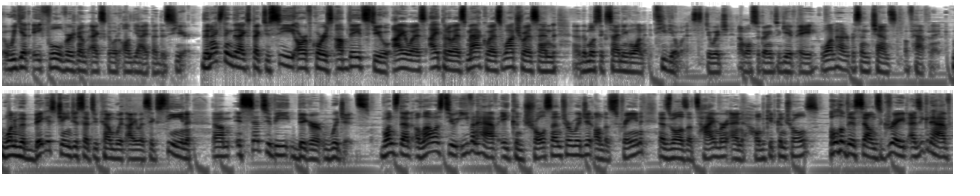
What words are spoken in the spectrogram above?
we get a full version of Xcode on the iPad this year. The next thing that I expect to see are of course updates to iOS, iPadOS, macOS, watchOS, and uh, the most exciting one, tvOS, to which I'm also going to give a 100% chance of happening. One of the biggest changes set to come with iOS 16 um, is said to be bigger widgets. Ones that allow us to even have a control center widget on the screen, as well as a timer and HomeKit controls. All of this sounds great as you could have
